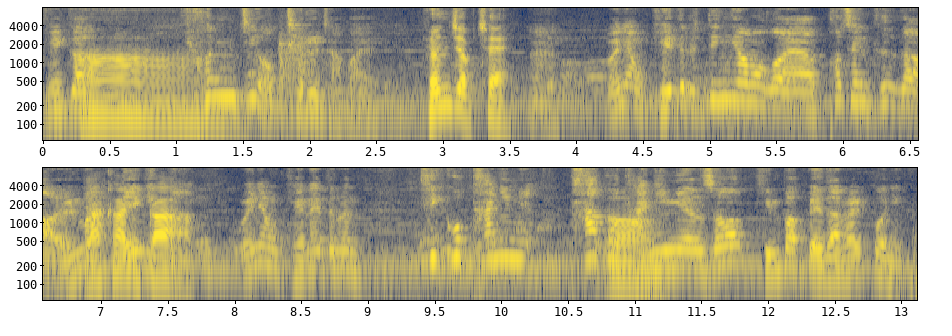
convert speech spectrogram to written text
그러니까 아, 현지 업체를 잡아야 돼요. 현지 업체. 예. 왜냐면 걔들이 띵겨 먹어야 퍼센트가 얼마 안 약하니까. 되니까. 왜냐면 걔네들은 티코 타니, 타고 어. 다니면서 김밥 배달할 거니까.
